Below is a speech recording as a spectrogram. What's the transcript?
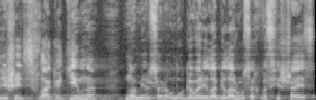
лишить флага гимна, но мир все равно говорил о белорусах, восхищаясь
